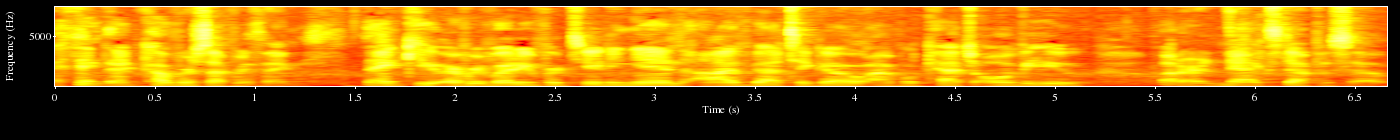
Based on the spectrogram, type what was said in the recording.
I think that covers everything. Thank you everybody for tuning in. I've got to go. I will catch all of you on our next episode.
